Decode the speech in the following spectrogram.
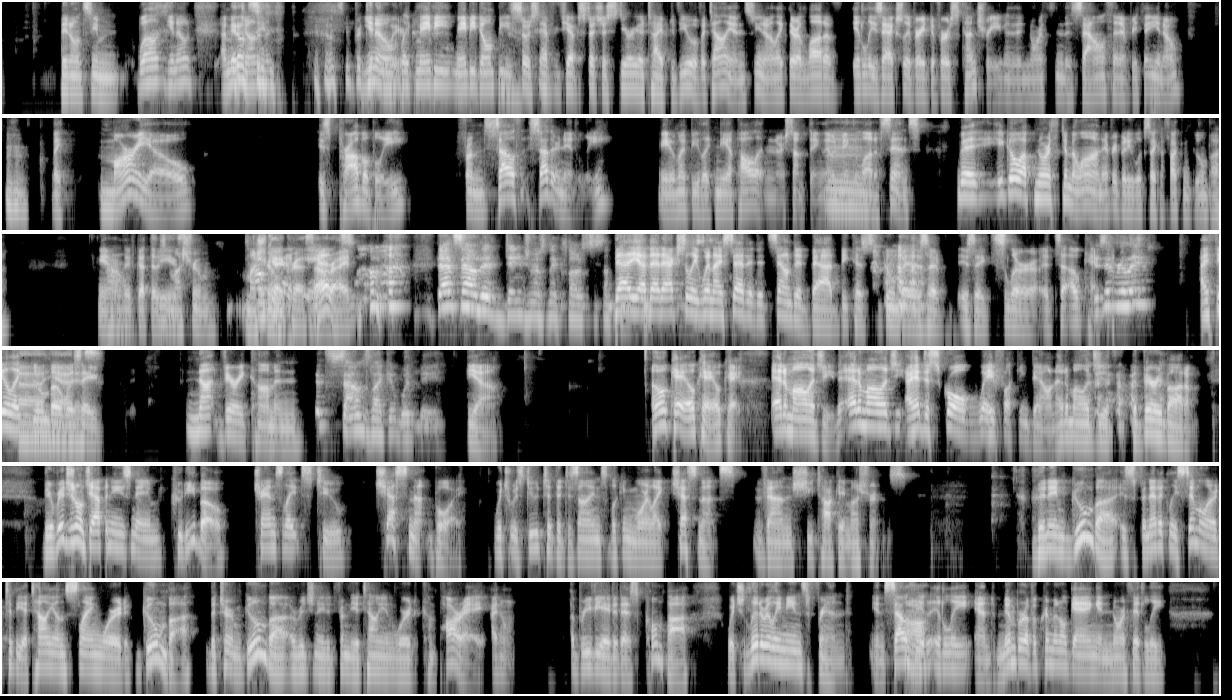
they don't seem well. You know, I mean, Jonathan. seem. They don't seem you know like maybe maybe don't be so have if you have such a stereotyped view of italians you know like there are a lot of italy's actually a very diverse country even the north and the south and everything you know Mhm. like mario is probably from south southern italy it might be like neapolitan or something that would make a lot Mm. of sense but you go up north to milan everybody looks like a fucking goomba you know Wow. they've got those Jeez. mushroom mushroom Okay, Chris. heads. All right. that sounded dangerously close to something. That yeah, that actually when I said it, it sounded bad because Goomba is a is a slur. It's a, okay. Is it really? I feel like Uh, Goomba yeah, was a is. Not very common. It sounds like it would be. Yeah. Okay, okay, okay. Etymology. The etymology. I had to scroll way fucking down. Etymology at the very bottom. The original Japanese name Kuribo translates to chestnut boy, which was due to the designs looking more like chestnuts than shiitake mushrooms. The name Goomba is phonetically similar to the Italian slang word Goomba. The term Goomba originated from the Italian word compare. I don't abbreviate it as compa, which literally means friend in South Aw. It- Italy and member of a criminal gang in North Italy.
